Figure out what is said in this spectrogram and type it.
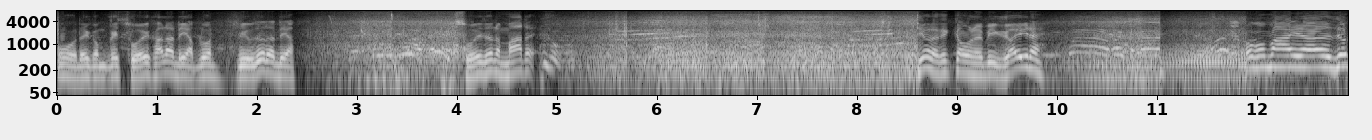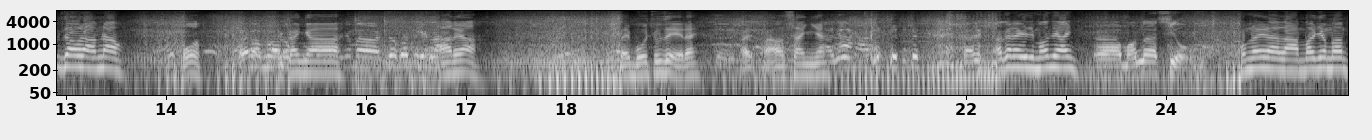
Ồ đây có một cái suối khá là đẹp luôn View rất là đẹp. Suối rất là mát đấy. Tiếc là cái cầu này bị gãy này. Không có mai uh, rước dâu làm nào? Ồ cái canh uh, tiền À đây à. Đây bố chú rể đây. Đấy, áo xanh nhá. Nhá. À cái này cái gì món gì anh? À, món uh, xỉu. Hôm nay là làm bao nhiêu mâm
